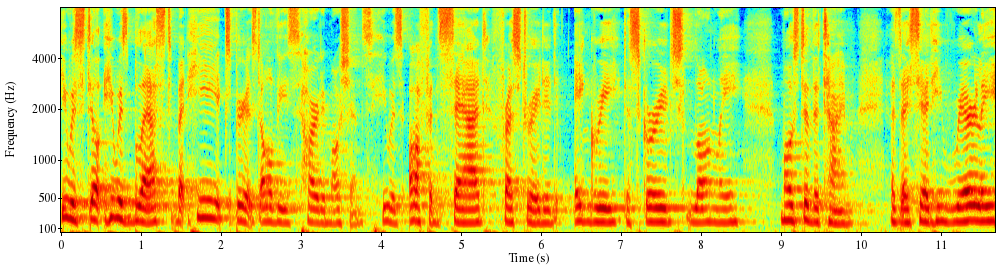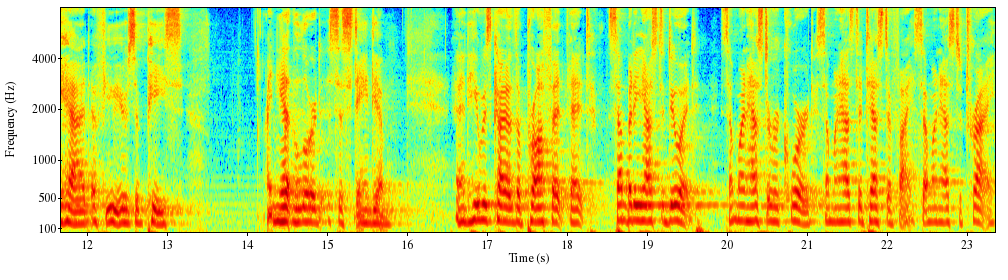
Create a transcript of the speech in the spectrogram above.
he was still he was blessed but he experienced all these hard emotions. He was often sad frustrated angry discouraged lonely most of the time. As i said he rarely had a few years of peace and yet the lord sustained him. And he was kind of the prophet that somebody has to do it. Someone has to record. Someone has to testify. Someone has to try.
